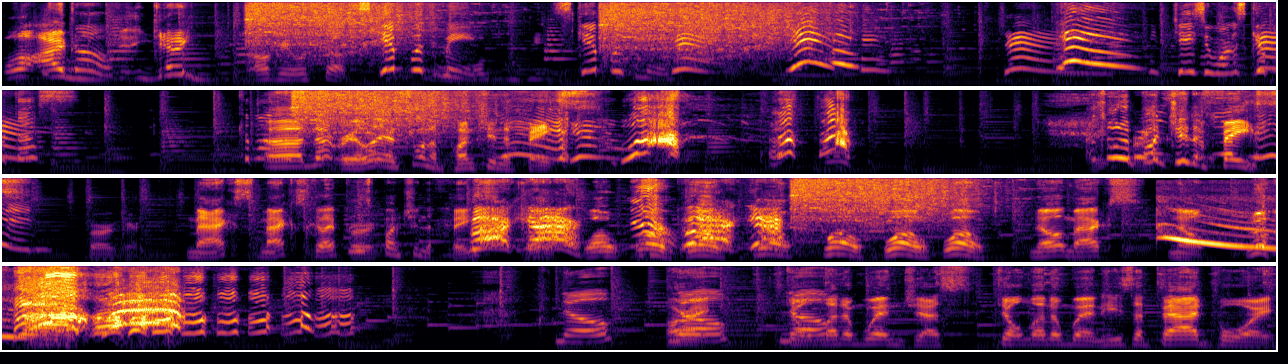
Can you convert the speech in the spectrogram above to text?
Well, I'm go. getting. Okay, what's up? Skip with me. Skip with me. Yay! Yay! Yay! Jason, want to skip with us? Come on. Uh, not really. I just want to punch you in the face. Wah! I just want to punch you in the face. Burger. Max, Max, could I please Burger. punch you in the face? Burger! Whoa, whoa, No, whoa, whoa, burger! whoa, whoa, whoa, whoa. No, Max. No. no, All no, right, no. Don't let him win, Jess. Don't let him win. He's a bad boy.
